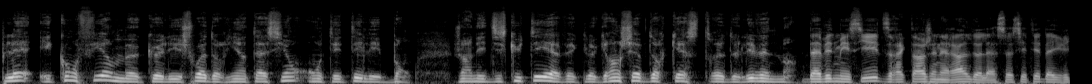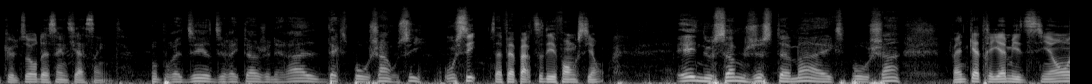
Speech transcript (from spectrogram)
plaît et confirme que les choix d'orientation ont été les bons. J'en ai discuté avec le grand chef d'orchestre de l'événement. David Messier, directeur général de la Société d'agriculture de Saint-Hyacinthe. On pourrait dire directeur général d'Expo Champ aussi. Aussi, ça fait partie des fonctions. Et nous sommes justement à Expo Champ. 24e édition.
